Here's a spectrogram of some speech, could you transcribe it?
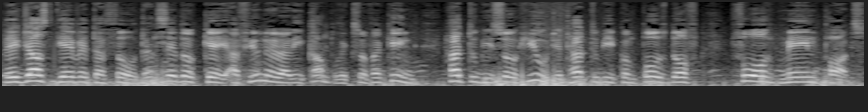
They just gave it a thought and said, okay, a funerary complex of a king had to be so huge, it had to be composed of four main parts.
